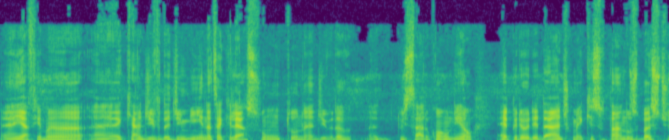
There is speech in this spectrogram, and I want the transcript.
é, e afirma é, que a dívida de Minas, aquele assunto, né, dívida é, do Estado com a União, é prioridade. Como é que isso está nos bastidores?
